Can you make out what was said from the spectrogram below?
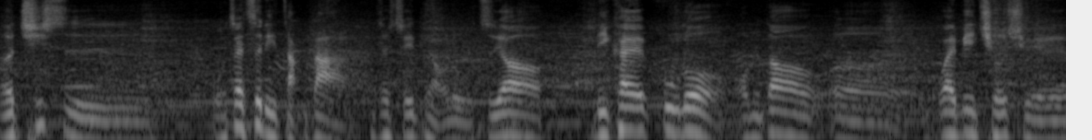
呃，其实。我在这里长大了，在这条路，只要离开部落，我们到呃外面求学、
